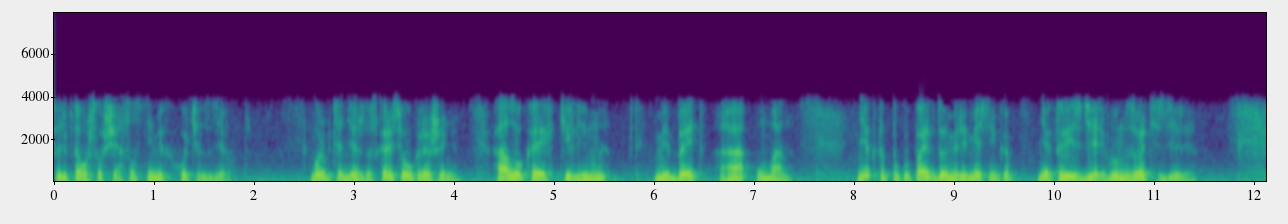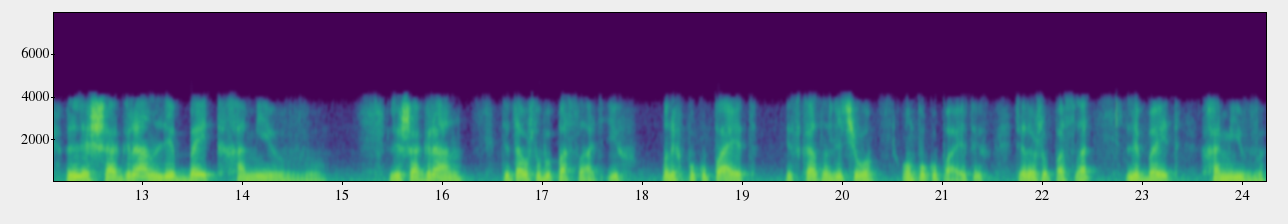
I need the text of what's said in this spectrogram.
судя по тому, что сейчас он с ними хочет сделать. Может быть, одежда, скорее всего, украшения. А лукаих килим мибейт га уман. Некто покупает в доме ремесленника некоторые изделия, будем называть изделия. Лешагран лебейт хамив. Лешагран, для того, чтобы послать их, он их покупает, и сказано для чего? Он покупает их, для того, чтобы послать лебейт хамив,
